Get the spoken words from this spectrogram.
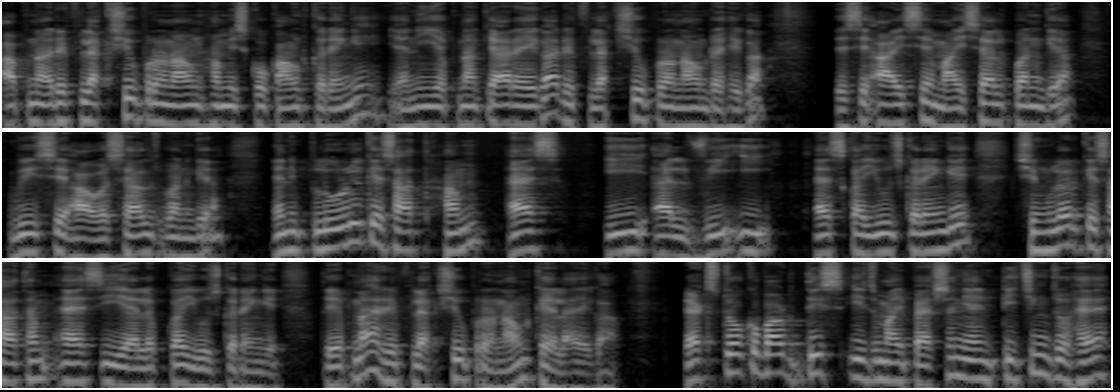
अपना रिफ्लेक्सिव प्रोनाउन हम इसको काउंट करेंगे, यानी अपना क्या रहेगा? रिफ्लेक्सिव प्रोनाउन रहेगा। जैसे आई से माई सेल्फ बन गया वी से आवर सेल्फ बन गया, यानी प्लूरल के साथ हम S E L V E S का यूज़ करेंगे। सिंगुलर के साथ हम एस ई एल एफ़ का यूज़ करेंगे। तो ये अपना रिफ्लेक्सिव प्रोनाउन कहलाएगा। Let's talk about this is my passion यानी टीचिंग जो है,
